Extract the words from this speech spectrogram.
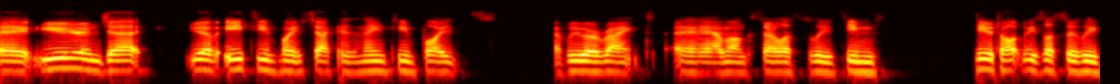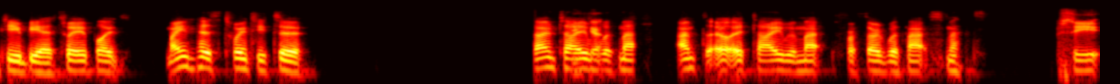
uh, you and Jack, you have 18 points. Jack has 19 points. If we were ranked uh, amongst our listed league teams, David Hockney's listed league team has 20 points. Mine has 22. I'm tied Okay. with Matt. I'm t- uh, tied with Matt for third with Matt Smith. See,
